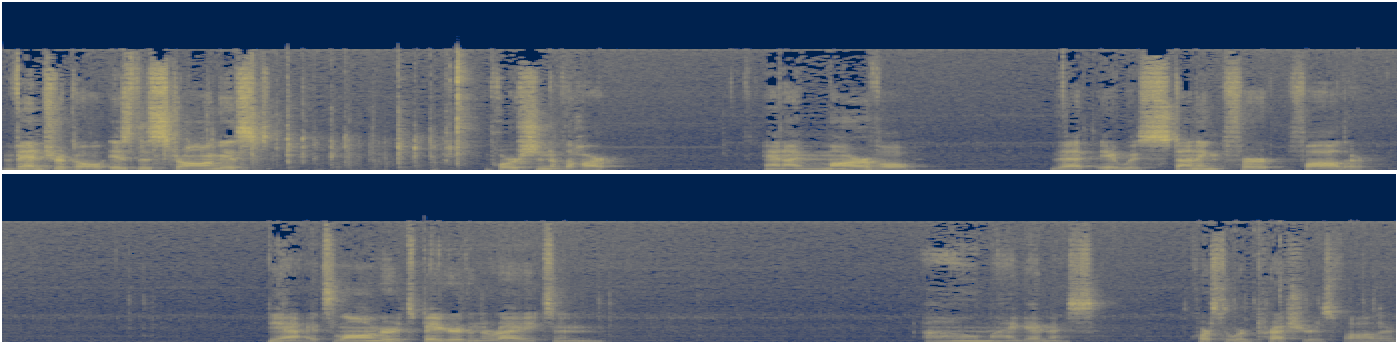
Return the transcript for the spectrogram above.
ventricle is the strongest portion of the heart. And I marvel that it was stunning for father. Yeah, it's longer, it's bigger than the right, and oh my goodness. Of course, the word pressure is father.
